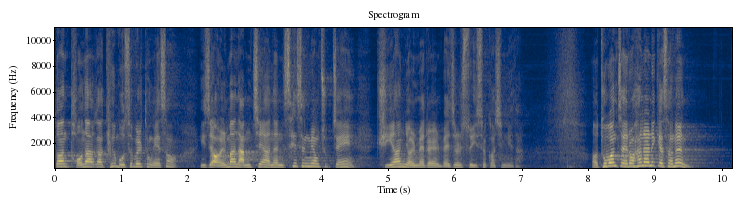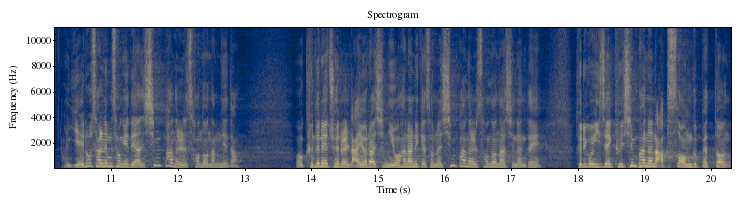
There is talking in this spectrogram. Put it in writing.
또한 더 나아가 그 모습을 통해서 이제 얼마 남지 않은 새 생명 축제에 귀한 열매를 맺을 수 있을 것입니다. 어, 두 번째로 하나님께서는 예루살렘 성에 대한 심판을 선언합니다. 어, 그들의 죄를 나열하신 이후 하나님께서는 심판을 선언하시는데 그리고 이제 그 심판은 앞서 언급했던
